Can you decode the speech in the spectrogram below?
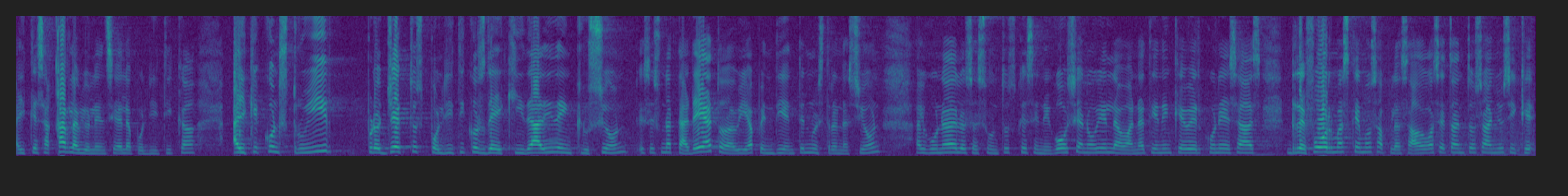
Hay que sacar la violencia de la política, hay que construir proyectos políticos de equidad y de inclusión. Esa es una tarea todavía pendiente en nuestra nación. Algunos de los asuntos que se negocian hoy en La Habana tienen que ver con esas reformas que hemos aplazado hace tantos años y que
